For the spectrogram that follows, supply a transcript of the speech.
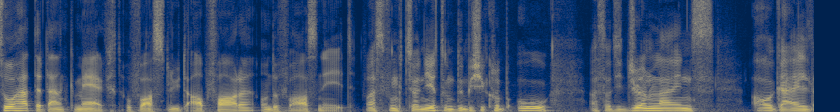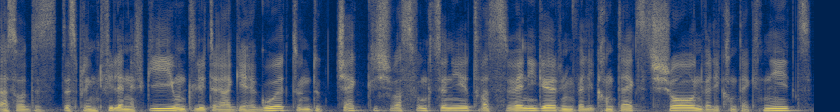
So hat er dann gemerkt, auf was die Leute abfahren und auf was nicht. Was funktioniert und du bist im Club, oh, also die Drumlines, oh geil, also das, das bringt viel Energie und die Leute reagieren gut und du checkst, was funktioniert, was weniger, in welchem Kontext schon, in welchem Kontext nicht.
